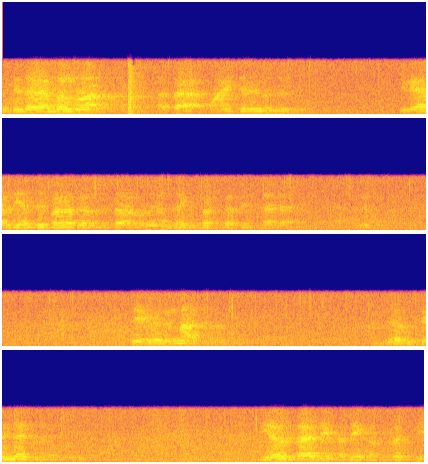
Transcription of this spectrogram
તે અમલમાં હતા પાણી ચડેલું હતું કે આ બધી અંદર પાડા થાય કે દાદા. તે વગર ના. થઈ જાય છે થાય દેખા દેખા દ્રષ્ટિ.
